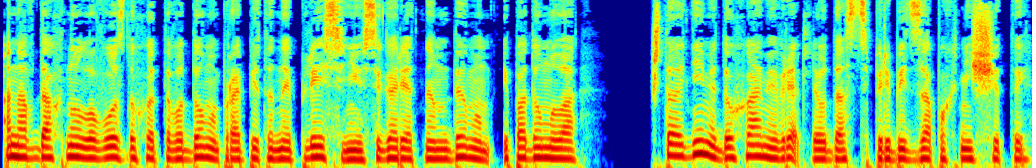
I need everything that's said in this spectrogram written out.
Она вдохнула воздух этого дома, пропитанный плесенью, сигаретным дымом, и подумала, что одними духами вряд ли удастся перебить запах нищеты.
